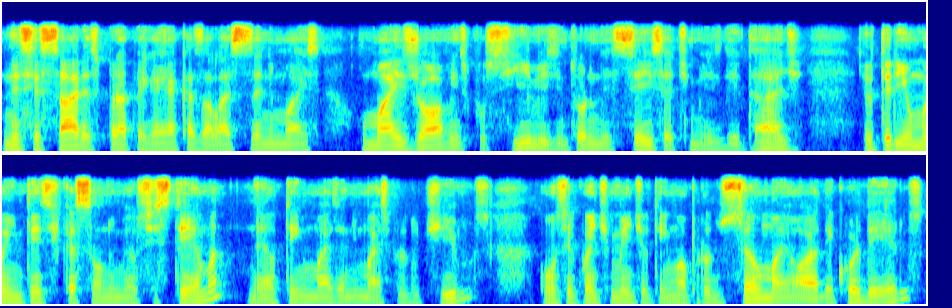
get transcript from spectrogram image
necessárias para pegar e acasalar esses animais o mais jovens possíveis, em torno de 6, 7 meses de idade, eu teria uma intensificação do meu sistema, né? eu tenho mais animais produtivos, consequentemente eu tenho uma produção maior de cordeiros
